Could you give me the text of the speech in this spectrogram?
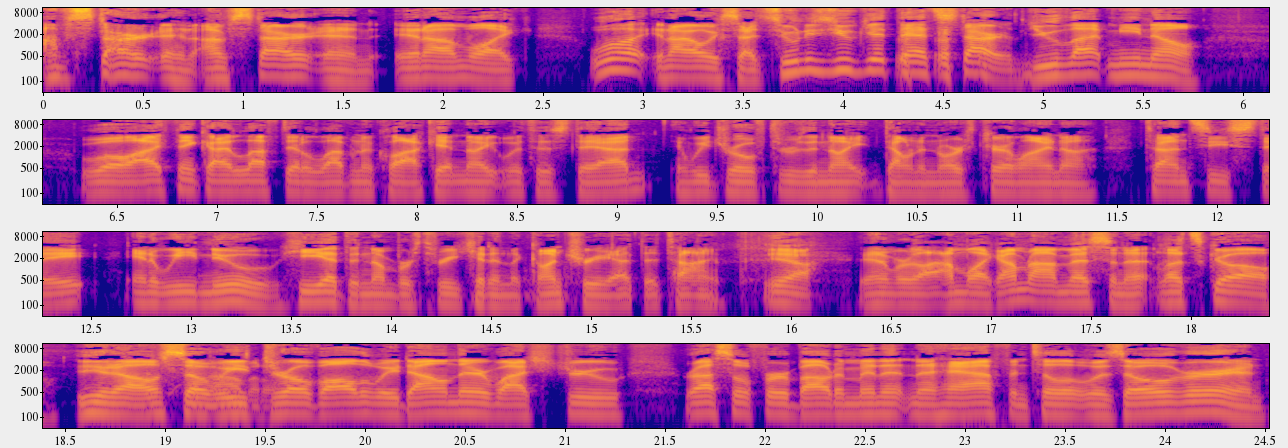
i'm starting i'm starting and i'm like what and i always said as soon as you get that start you let me know well i think i left at 11 o'clock at night with his dad and we drove through the night down in north carolina to nc state and we knew he had the number three kid in the country at the time yeah. and we're like, I'm like, I'm not missing it. Let's go. You know, so we drove all the way down there, watched Drew wrestle for about a minute and a half until it was over. And,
